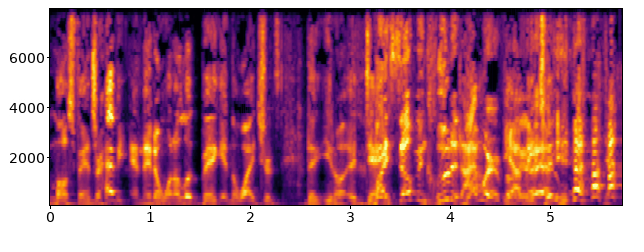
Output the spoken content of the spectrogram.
most fans are heavy and they don't want to look big in the white shirts. The you know, uh, Dan- myself included. I wear it. Yeah, me too. Yeah.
